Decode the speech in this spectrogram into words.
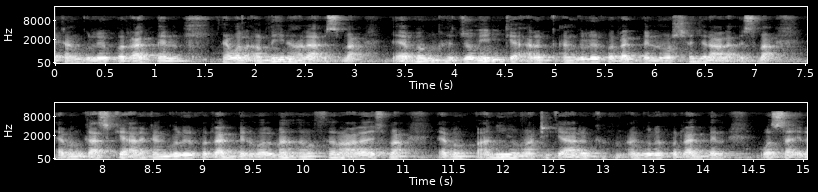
এক আঙ্গুলের উপর রাখবেন। আলা ইসবা এবং জমিনকে আরেক আঙ্গুলের উপর রাখবেন ওয়াসাজার আলা ইসবা, এবং গাছকে আরেক আঙ্গুলের উপর রাখবেন ওয়ালমা আলা ইসবা, এবং পানি ও মাটিকে আরেক আঙ্গুলের উপর রাখবেন ওয়াসাইর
